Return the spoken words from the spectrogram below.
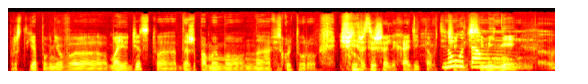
Просто я помню в э, мое детство, даже, по-моему, на физкультуру еще не разрешали ходить там в ну, течение ну, там, 7 дней. Э,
